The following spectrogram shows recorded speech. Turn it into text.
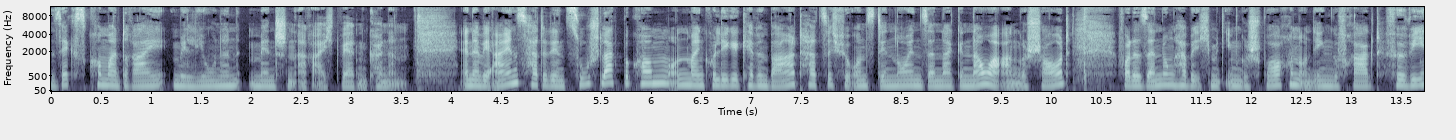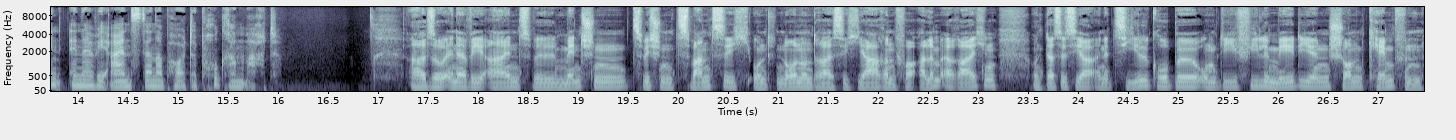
6,3 Millionen Menschen erreicht werden können. NRW 1 hatte den Zuschlag bekommen und mein Kollege Kevin Barth hat sich für uns den neuen Sender genauer angeschaut. Vor der Sendung habe ich mit ihm gesprochen und ihn gefragt, für wen NRW 1 denn ab heute Programm macht. Also NRW 1 will Menschen zwischen 20 und 39 Jahren vor allem erreichen. Und das ist ja eine Zielgruppe, um die viele Medien schon kämpfen.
